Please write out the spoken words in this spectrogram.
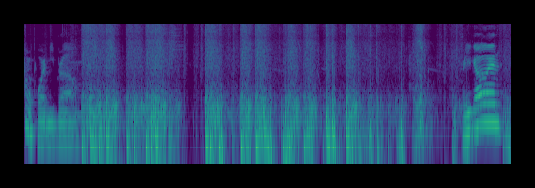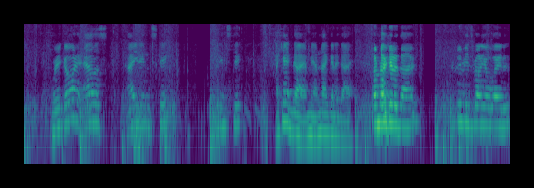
Don't report me, bro. Where you going? Where you going, Alice? I didn't stick. I didn't stick. I can't die. I mean, I'm not gonna die. I'm not gonna die. If it means running away to, to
